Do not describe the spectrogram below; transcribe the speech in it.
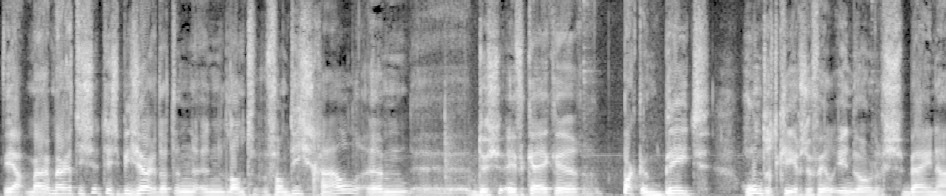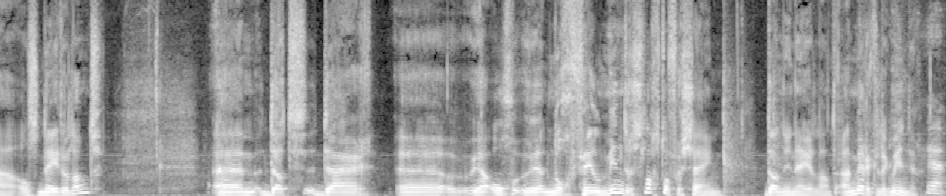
Ja, maar, maar het, is, het is bizar dat een, een land van die schaal, um, dus even kijken, pak een beet, honderd keer zoveel inwoners bijna als Nederland, um, dat daar ja, ja, nog veel minder slachtoffers zijn dan in Nederland. Aanmerkelijk minder. Ja.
